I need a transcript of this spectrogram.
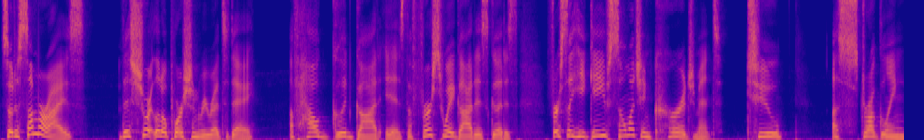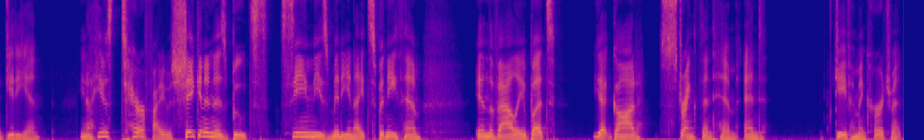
So to summarize this short little portion we read today of how good God is, the first way God is good is firstly, he gave so much encouragement to a struggling Gideon. You know, he was terrified. He was shaking in his boots, seeing these Midianites beneath him in the valley, but yet God strengthened him and gave him encouragement.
